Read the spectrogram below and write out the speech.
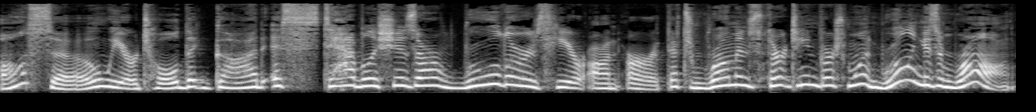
Also, we are told that God establishes our rulers here on earth. That's Romans 13, verse 1. Ruling isn't wrong.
